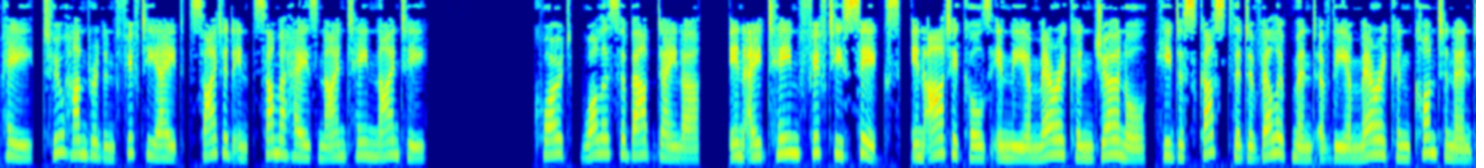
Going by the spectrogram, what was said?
p. 258 cited in Summerhayes 1990 Quote, Wallace about Dana in 1856, in articles in the American Journal, he discussed the development of the American continent,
